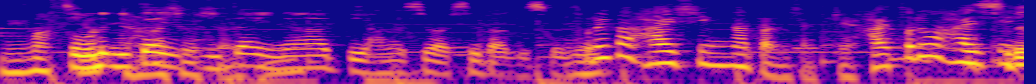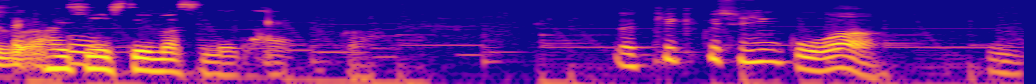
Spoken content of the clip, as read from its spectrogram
見ますよって話をした見たいんですよね。なっていう話はしてたんですよね。それが配信になったんでしたっけ？はい、それは配そ信したけど、配信していますね。はい。結局主人公は、うん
